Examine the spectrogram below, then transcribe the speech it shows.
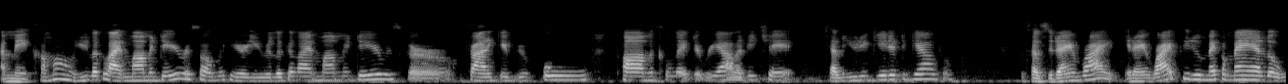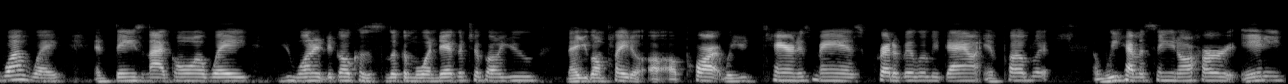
I mean, come on. You look like Mama Dearest over here. You were looking like Mama Dearest, girl. trying to give you a cool, calm, and collected reality check. Telling you to get it together. Because it ain't right. It ain't right for you to make a man look one way and things not going way you wanted to go because it's looking more negative on you. Now you're going to play the, a, a part where you tearing this man's credibility down in public. And we haven't seen or heard any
